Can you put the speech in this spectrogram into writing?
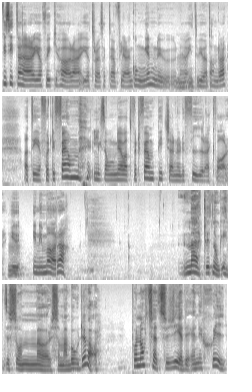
Vi sitter här, jag fick höra, jag tror jag sagt det här flera gånger nu när jag mm. intervjuat andra, att det är 45, liksom, det har varit 45 pitchar, nu är det fyra kvar. Mm. Är, är ni möra? Märkligt nog inte så mör som man borde vara. På något sätt så ger det energi,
